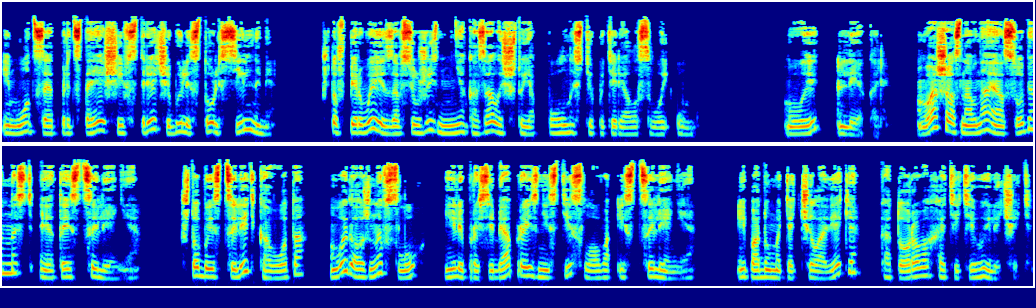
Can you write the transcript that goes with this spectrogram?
Эмоции от предстоящей встречи были столь сильными. Что впервые за всю жизнь мне казалось, что я полностью потеряла свой ум. Вы — лекарь. Ваша основная особенность — это исцеление. Чтобы исцелить кого-то, вы должны вслух или про себя произнести слово «исцеление» и подумать о человеке, которого хотите вылечить.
